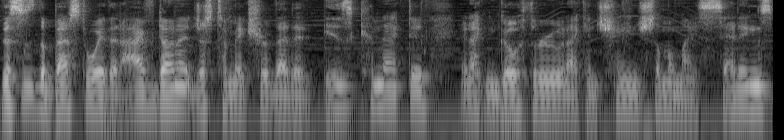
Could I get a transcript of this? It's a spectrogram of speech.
This is the best way that I've done it just to make sure that it is connected and I can go through and I can change some of my settings.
